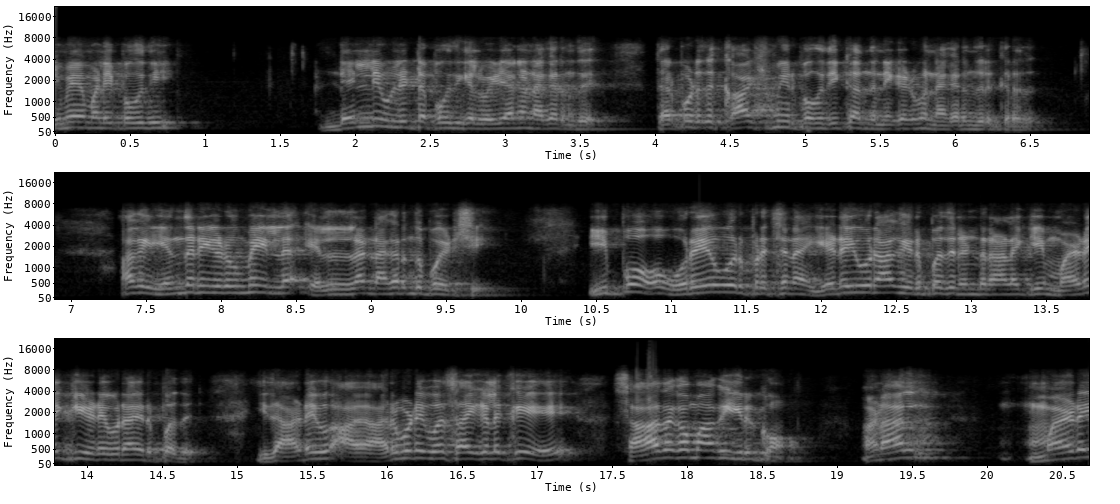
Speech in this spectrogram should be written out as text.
இமயமலை பகுதி டெல்லி உள்ளிட்ட பகுதிகள் வழியாக நகர்ந்து தற்பொழுது காஷ்மீர் பகுதிக்கு அந்த நிகழ்வு நகர்ந்திருக்கிறது. ஆக எந்த நிகழ்வுமே இல்லை எல்லாம் நகர்ந்து போயிடுச்சு. இப்போ ஒரே ஒரு பிரச்சனை இடையூறாக இருப்பது ரெண்டு நாளைக்கு மழைக்கு இடையூறாக இருப்பது. இது அடை அறுவடை விவசாயிகளுக்கு சாதகமாக இருக்கும். ஆனால் மழை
